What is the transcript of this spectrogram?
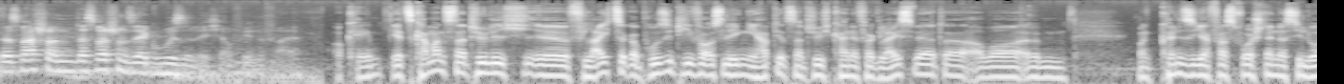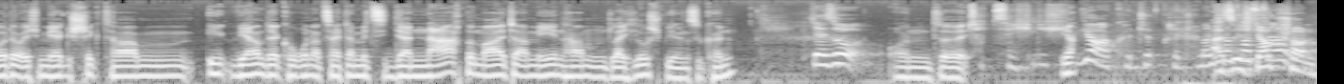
Das war, schon, das war schon sehr gruselig, auf jeden Fall. Okay, jetzt kann man es natürlich äh, vielleicht sogar positiv auslegen. Ihr habt jetzt natürlich keine Vergleichswerte, aber ähm, man könnte sich ja fast vorstellen, dass die Leute euch mehr geschickt haben während der Corona-Zeit, damit sie danach bemalte Armeen haben, um gleich losspielen zu können. Ja, so, Und äh, tatsächlich, Ja. ja, könnte, könnte man Also schon ich fast glaube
